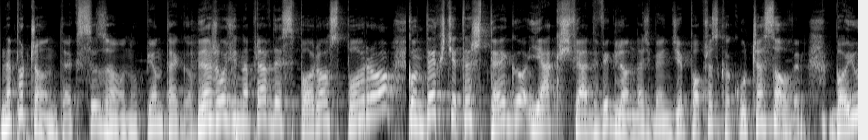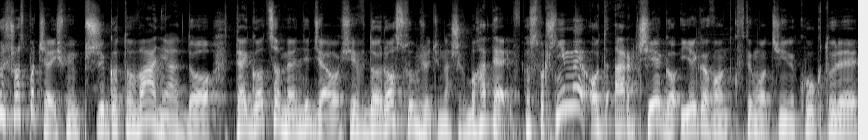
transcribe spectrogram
na początek sezonu piątego. Wydarzyło się naprawdę sporo, sporo w kontekście też tego, jak świat wyglądać będzie po przeskoku czasowym, bo już rozpoczęliśmy przygotowania do tego, co będzie działo się w dorosłym życiu naszych bohaterów. Rozpocznijmy od Archiego i jego wątku w tym odcinku, który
